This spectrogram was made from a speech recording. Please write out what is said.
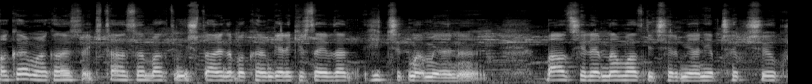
Bakarım arkadaşlar. iki tanesine baktım. Üç tane de bakarım. Gerekirse evden hiç çıkmam yani. Bazı şeylerimden vazgeçerim yani. Yapacak bir şey yok.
